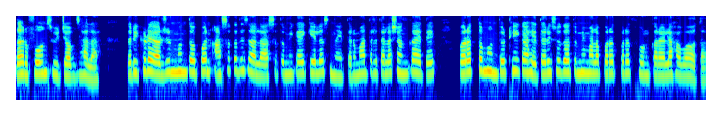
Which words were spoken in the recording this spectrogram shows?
तर फोन स्विच ऑफ झाला." तर इकडे अर्जुन म्हणतो, "पण असं कधी झालं? असं तर मी काही केलंच नाही." तर मात्र त्याला शंका येते. परत तो म्हणतो, "ठीक आहे, तरी सुद्धा तुम्ही मला परत-परत फोन करायला हवा होता."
